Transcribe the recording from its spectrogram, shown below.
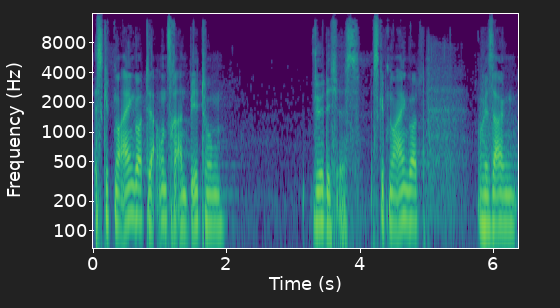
es gibt nur einen Gott, der unserer Anbetung würdig ist. Es gibt nur einen Gott, wo wir sagen,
